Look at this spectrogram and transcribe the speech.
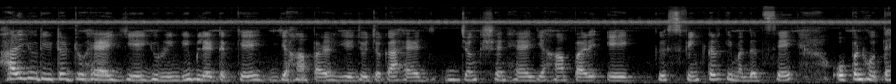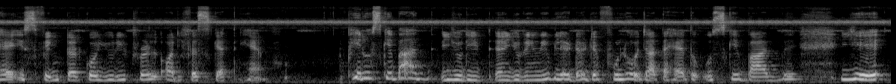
हर यूरीटर जो है, ये यूरिनरी ब्लेडर के यहाँ पर, ये जो जगह है जंक्शन है, यहाँ पर एक स्फिंक्टर की मदद से ओपन होता है। इस स्फिंक्टर को यूरिट्रल ऑरिफिस कहते हैं। फिर उसके बाद यूरी, यूरिनरी ब्लेडर जब फुल हो जाता है तो उसके बाद ये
